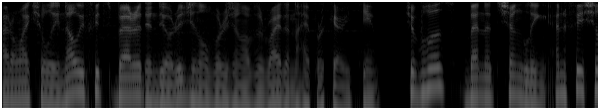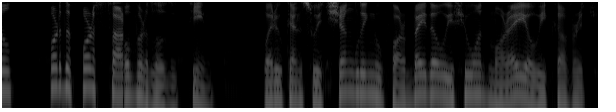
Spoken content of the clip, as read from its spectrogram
I don't actually know if it's better than the original version of the Raiden Hypercarry team. Chevreuse, Bennett, Xiangling and Fischl for the 4-star overloaded team, where you can switch Xiangling for Beidou if you want more AoE coverage.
